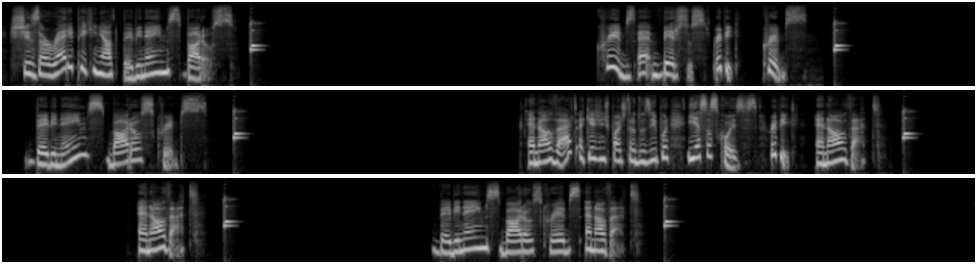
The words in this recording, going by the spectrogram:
She's already picking out baby names, bottles. Cribs é berços. Repeat. Cribs. Baby names, bottles, cribs. And all that, aqui a gente pode traduzir por e essas coisas. Repeat. And all that. And all that. Baby names, bottles, cribs, and all that.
